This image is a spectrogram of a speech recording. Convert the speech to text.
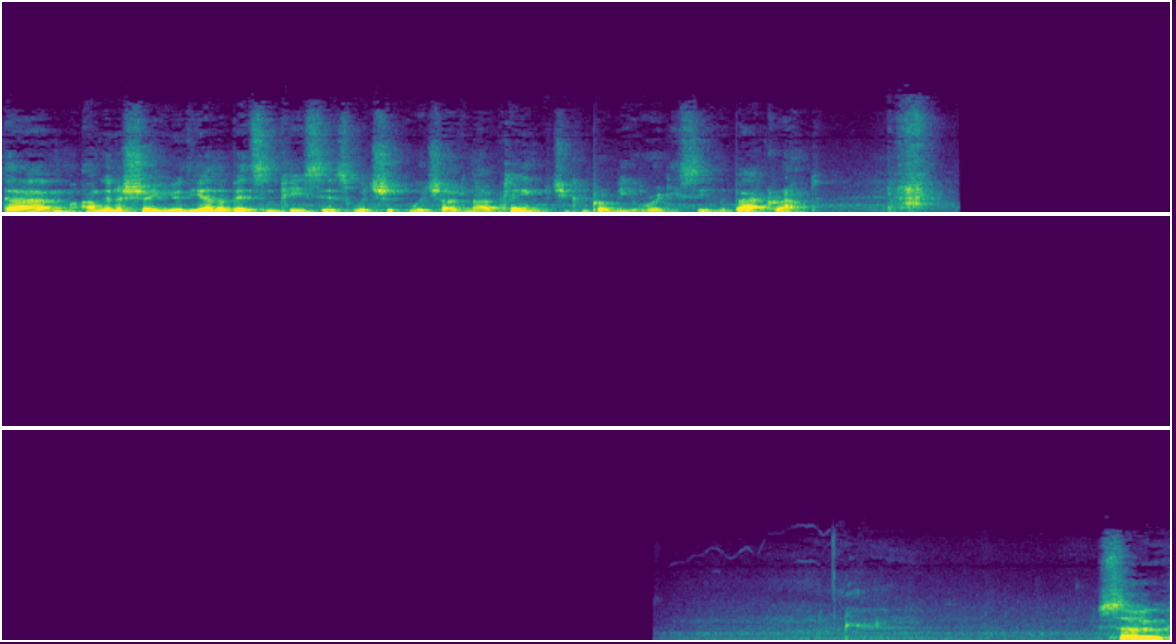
um, I'm going to show you the other bits and pieces which, which I've now cleaned, which you can probably already see in the background. So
